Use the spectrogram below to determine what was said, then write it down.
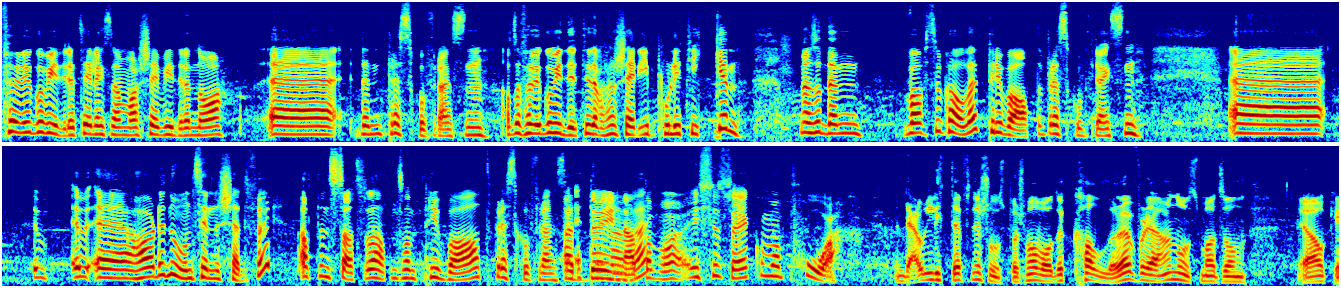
før vi går videre til liksom, hva skjer videre nå, eh, den pressekonferansen altså Før vi går videre til hva som skjer i politikken, men altså den hva skal vi kalle det, private pressekonferansen eh, eh, Har det noensinne skjedd før? At en statsråd har hatt en sånn privat pressekonferanse Et etter døgn en avhør? etterpå. Ikke så jeg kommer på. Men det er jo litt definisjonsspørsmål hva du kaller det. For det er jo noen som har et sånn Ja, OK,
